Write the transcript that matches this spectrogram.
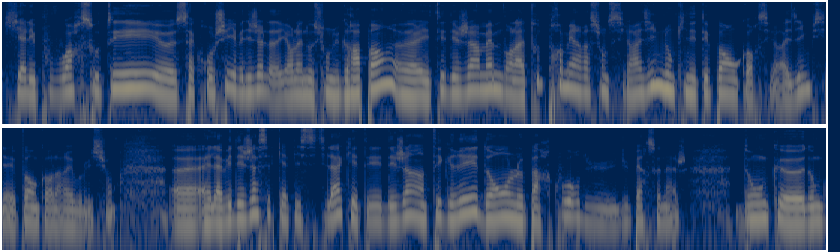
qui allaient pouvoir sauter, s'accrocher. Il y avait déjà d'ailleurs la notion du grappin. elle était déjà même dans la toute première version de Steel donc qui n'était pas encore Steel puisqu'il n'y avait pas encore la Révolution. elle avait déjà cette capacité-là qui était déjà intégrée dans le parcours du, personnage. Donc, donc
